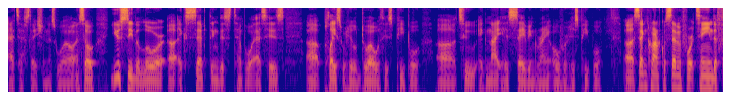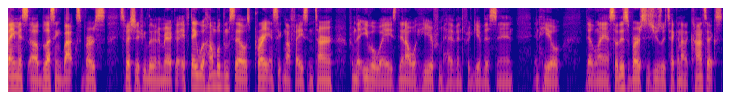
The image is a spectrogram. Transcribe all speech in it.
attestation as well. And so you see the Lord uh, accepting this temple as his uh, place where he'll dwell with his people uh, to ignite his saving reign over his people. Uh, Second Chronicles 7 14, the famous uh, blessing box verse, especially if you live in America. If they would humble themselves, pray and seek my face and turn from their evil ways, then I will hear from heaven, forgive their sin, and heal their land. So this verse is usually taken out of context.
